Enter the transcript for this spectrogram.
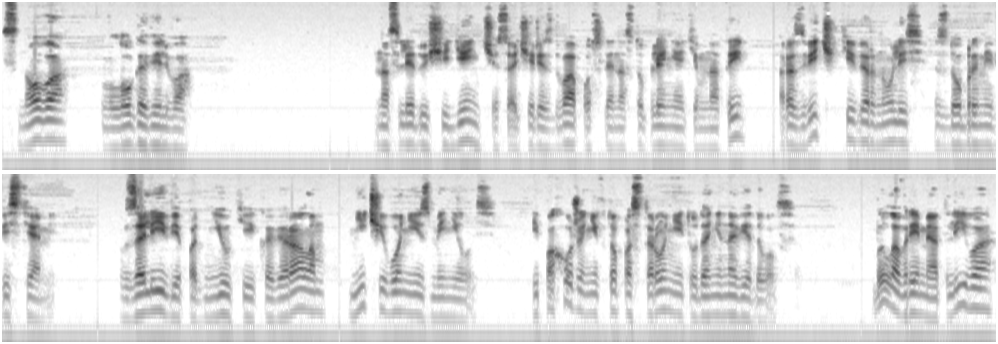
Снова в логове льва. На следующий день, часа через два после наступления темноты, разведчики вернулись с добрыми вестями. В заливе под Ньюки и Кавералом ничего не изменилось, и, похоже, никто посторонний туда не наведывался. Было время отлива,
